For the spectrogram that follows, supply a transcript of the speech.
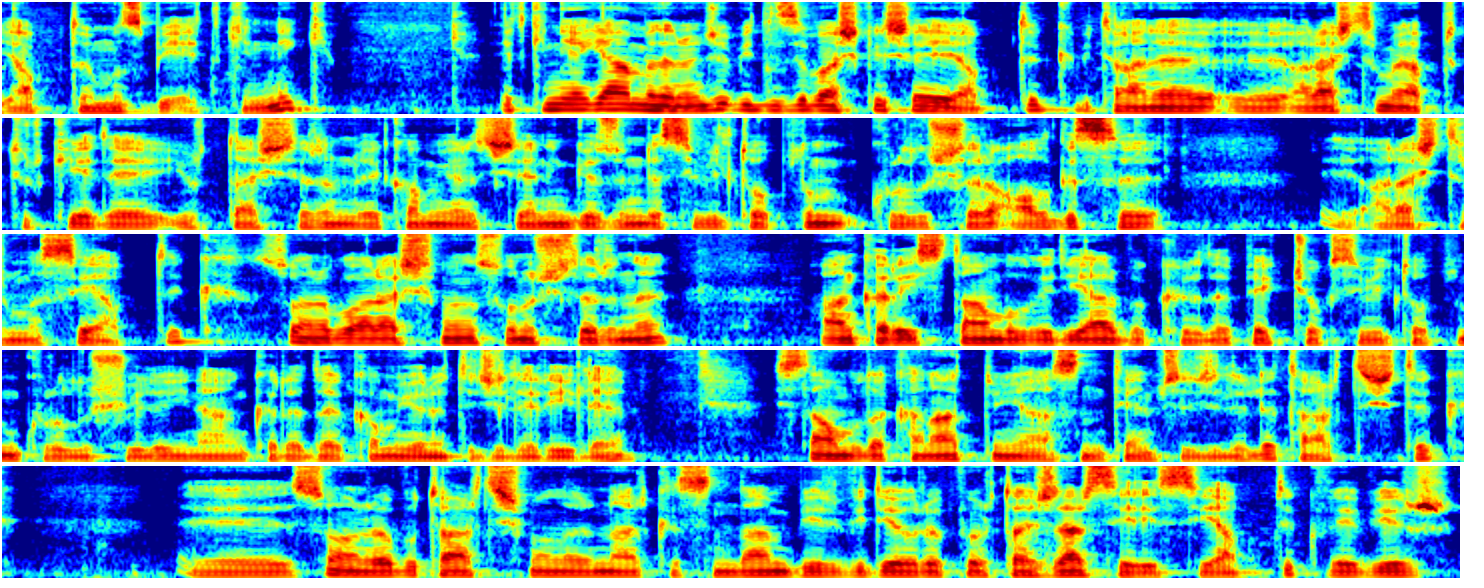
yaptığımız bir etkinlik. Etkinliğe gelmeden önce bir dizi başka şey yaptık. Bir tane e, araştırma yaptık Türkiye'de yurttaşların ve kamu yöneticilerinin gözünde sivil toplum kuruluşları algısı e, araştırması yaptık. Sonra bu araştırmanın sonuçlarını Ankara, İstanbul ve Diyarbakır'da pek çok sivil toplum kuruluşuyla, yine Ankara'da kamu yöneticileriyle, İstanbul'da kanaat dünyasının temsilcileriyle tartıştık. Ee, sonra bu tartışmaların arkasından bir video röportajlar serisi yaptık ve bir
